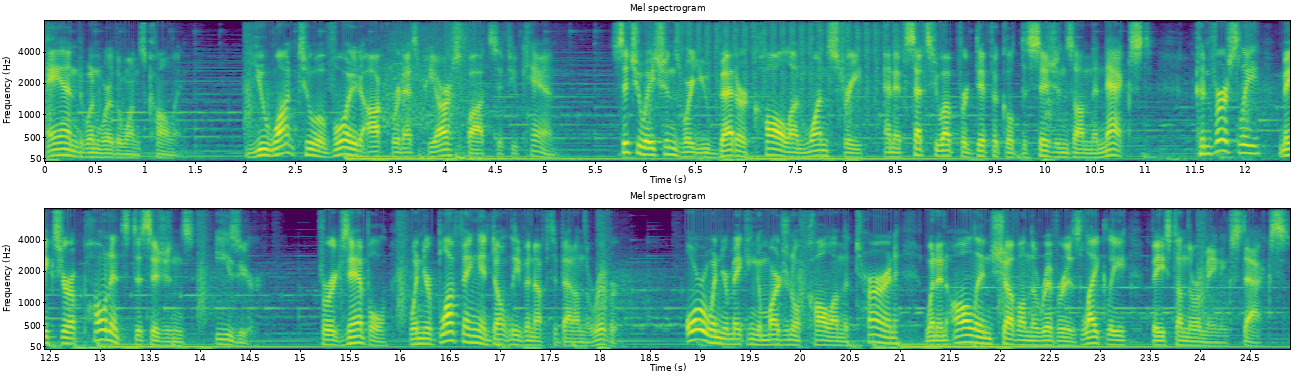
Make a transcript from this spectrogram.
and when we're the ones calling. You want to avoid awkward SPR spots if you can. Situations where you better call on one street and it sets you up for difficult decisions on the next, conversely, makes your opponent's decisions easier. For example, when you're bluffing and don't leave enough to bet on the river. Or when you're making a marginal call on the turn when an all-in shove on the river is likely based on the remaining stacks.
